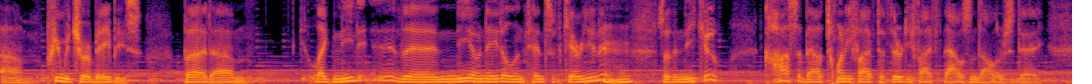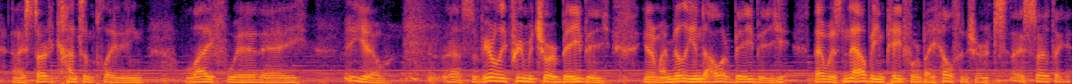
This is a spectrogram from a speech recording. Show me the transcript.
um, premature babies, but um, like ne- the neonatal intensive care unit, mm-hmm. so the NICU, costs about twenty-five to thirty-five thousand dollars a day. And I started contemplating life with a you know, a severely premature baby, you know, my million dollar baby that was now being paid for by health insurance. And I started thinking,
